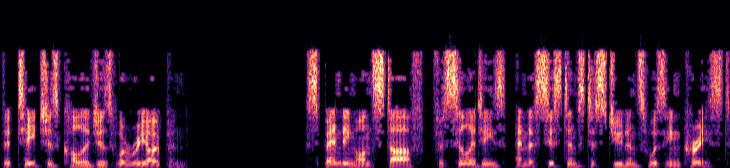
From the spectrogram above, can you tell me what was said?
The teachers' colleges were reopened. Spending on staff, facilities, and assistance to students was increased.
